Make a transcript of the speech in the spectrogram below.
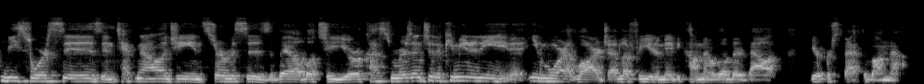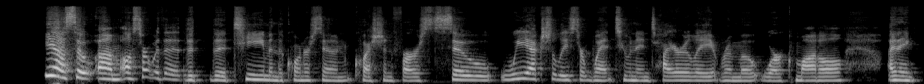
resources and technology and services available to your customers and to the community, you know, more at large. I'd love for you to maybe comment a little bit about your perspective on that. Yeah, so um, I'll start with the, the, the team and the cornerstone question first. So we actually start, went to an entirely remote work model. I think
